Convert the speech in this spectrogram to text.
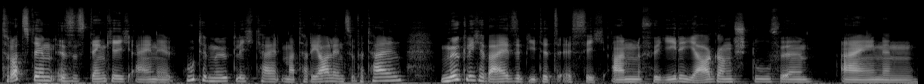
Trotzdem ist es, denke ich, eine gute Möglichkeit, Materialien zu verteilen. Möglicherweise bietet es sich an, für jede Jahrgangsstufe einen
